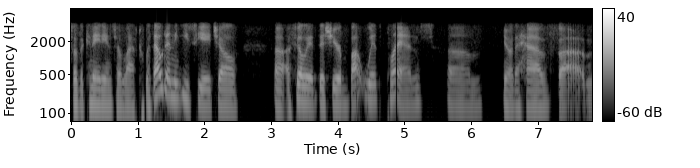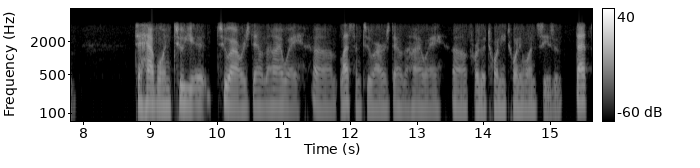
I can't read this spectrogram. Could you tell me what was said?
so the Canadiens are left without any ECHL uh, affiliate this year, but with plans, um, you know, to have um, to have one two two hours down the highway, um, less than two hours down the highway uh, for the 2021 season. That's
